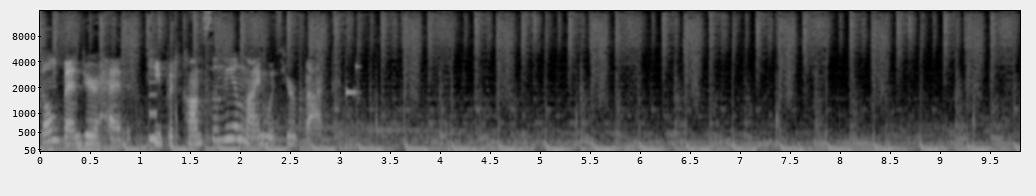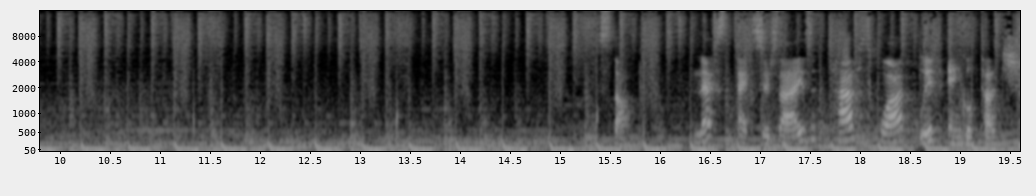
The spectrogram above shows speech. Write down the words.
Don't bend your head. Keep it constantly in line with your back. Exercise, half squat with ankle touch.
